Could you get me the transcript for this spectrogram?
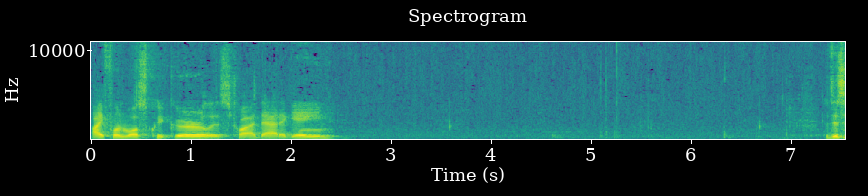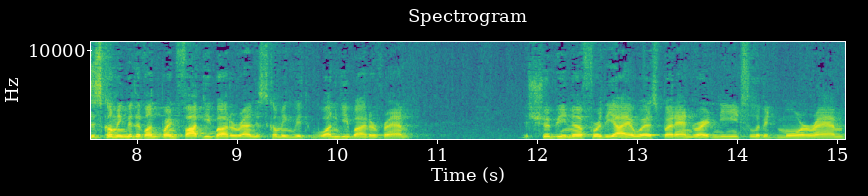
iPhone was quicker. Let's try that again. this is coming with a 1.5 gigabyte of RAM. This is coming with 1 gigabyte of RAM. It should be enough for the iOS, but Android needs a little bit more RAM.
